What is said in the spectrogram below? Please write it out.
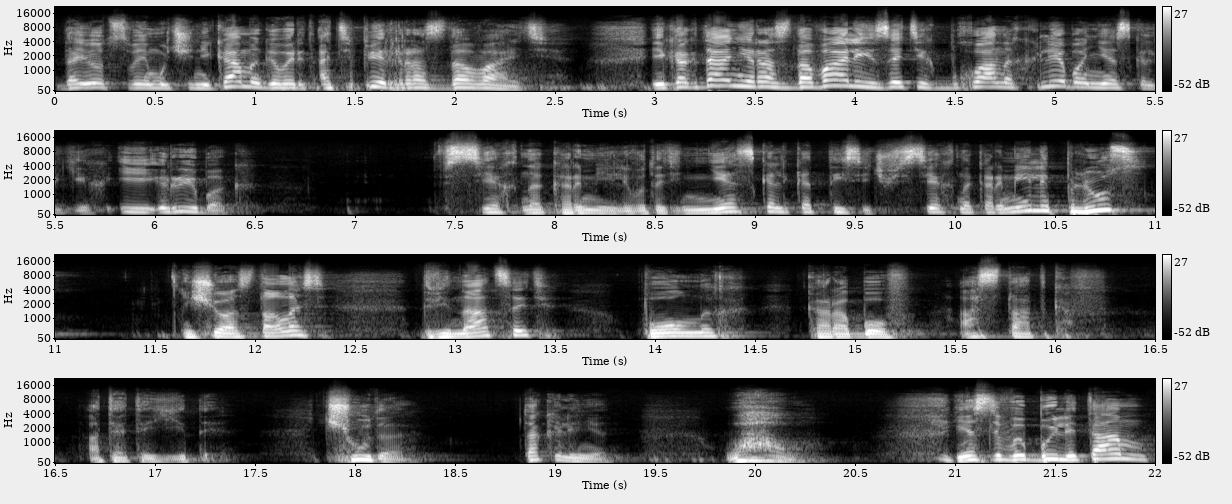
дает своим ученикам и говорит, а теперь раздавайте. И когда они раздавали из этих буханок хлеба нескольких и рыбок, всех накормили. Вот эти несколько тысяч всех накормили, плюс еще осталось 12 полных коробов остатков от этой еды. Чудо. Так или нет? Вау. Если вы были там,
